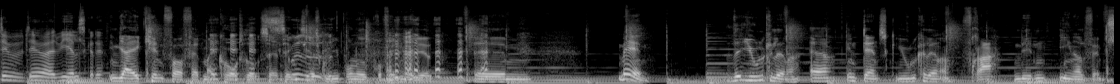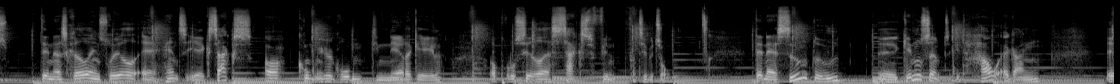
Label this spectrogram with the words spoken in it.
det, det, er vi elsker det. jeg er ikke kendt for at fatte mig i korthed, så jeg tænkte, jeg skulle lige bruge noget professionel hjælp. øhm, men The Julekalender er en dansk julekalender fra 1991. Den er skrevet og instrueret af Hans Erik Sachs og komikergruppen De Nattergale og produceret af Sachs Film for TV2. Den er siden blevet ud, øh, genudsendt et hav af gange. Øh,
